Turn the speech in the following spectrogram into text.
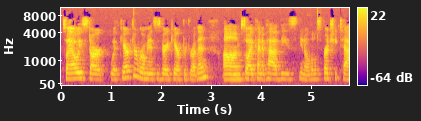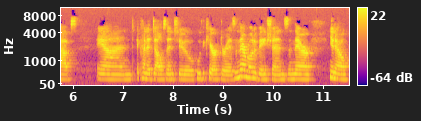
So I always start with character. Romance is very character driven. Um, so I kind of have these, you know, little spreadsheet tabs, and it kind of delves into who the character is and their motivations and their, you know,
